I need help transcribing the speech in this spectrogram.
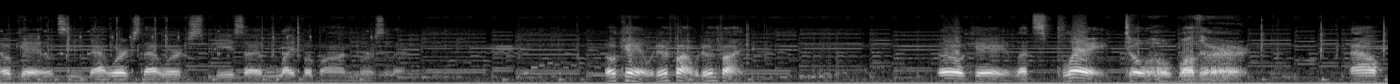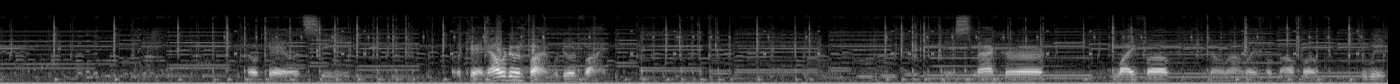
Okay, let's see. That works, that works. PSI life up on Marisa there. Okay, we're doing fine, we're doing fine. Okay, let's play Touhou Mother. Ow. Okay, let's see. Okay, now we're doing fine. We're doing fine. Okay, smack her. Life up. No, not life up. Alpha. Too weak.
